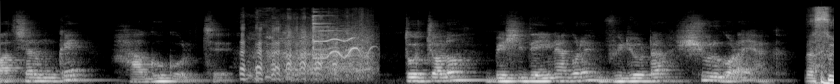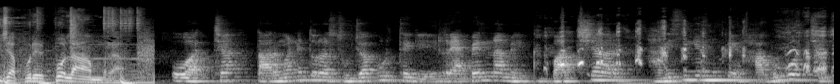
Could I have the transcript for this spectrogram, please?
বাদশার মুখে হাগু করছে। তো চলো বেশি দেরি না করে ভিডিওটা শুরু করা যাক। সুজাপুরের পোলা আমরা। ও আচ্ছা তার মানে তোরা সুজাপুর থেকে র্যাপের নামে বাদশা আর হানি সিং এর মুখে হাগু করছিস?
